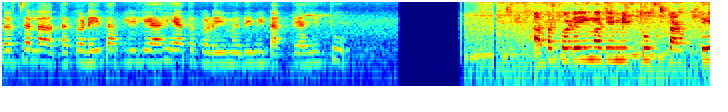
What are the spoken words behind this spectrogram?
तर चला आता कढई तापलेली आहे. आता कढईमध्ये मी टाकते आहे तूप. आता कढईमध्ये मी तूप टाकते.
